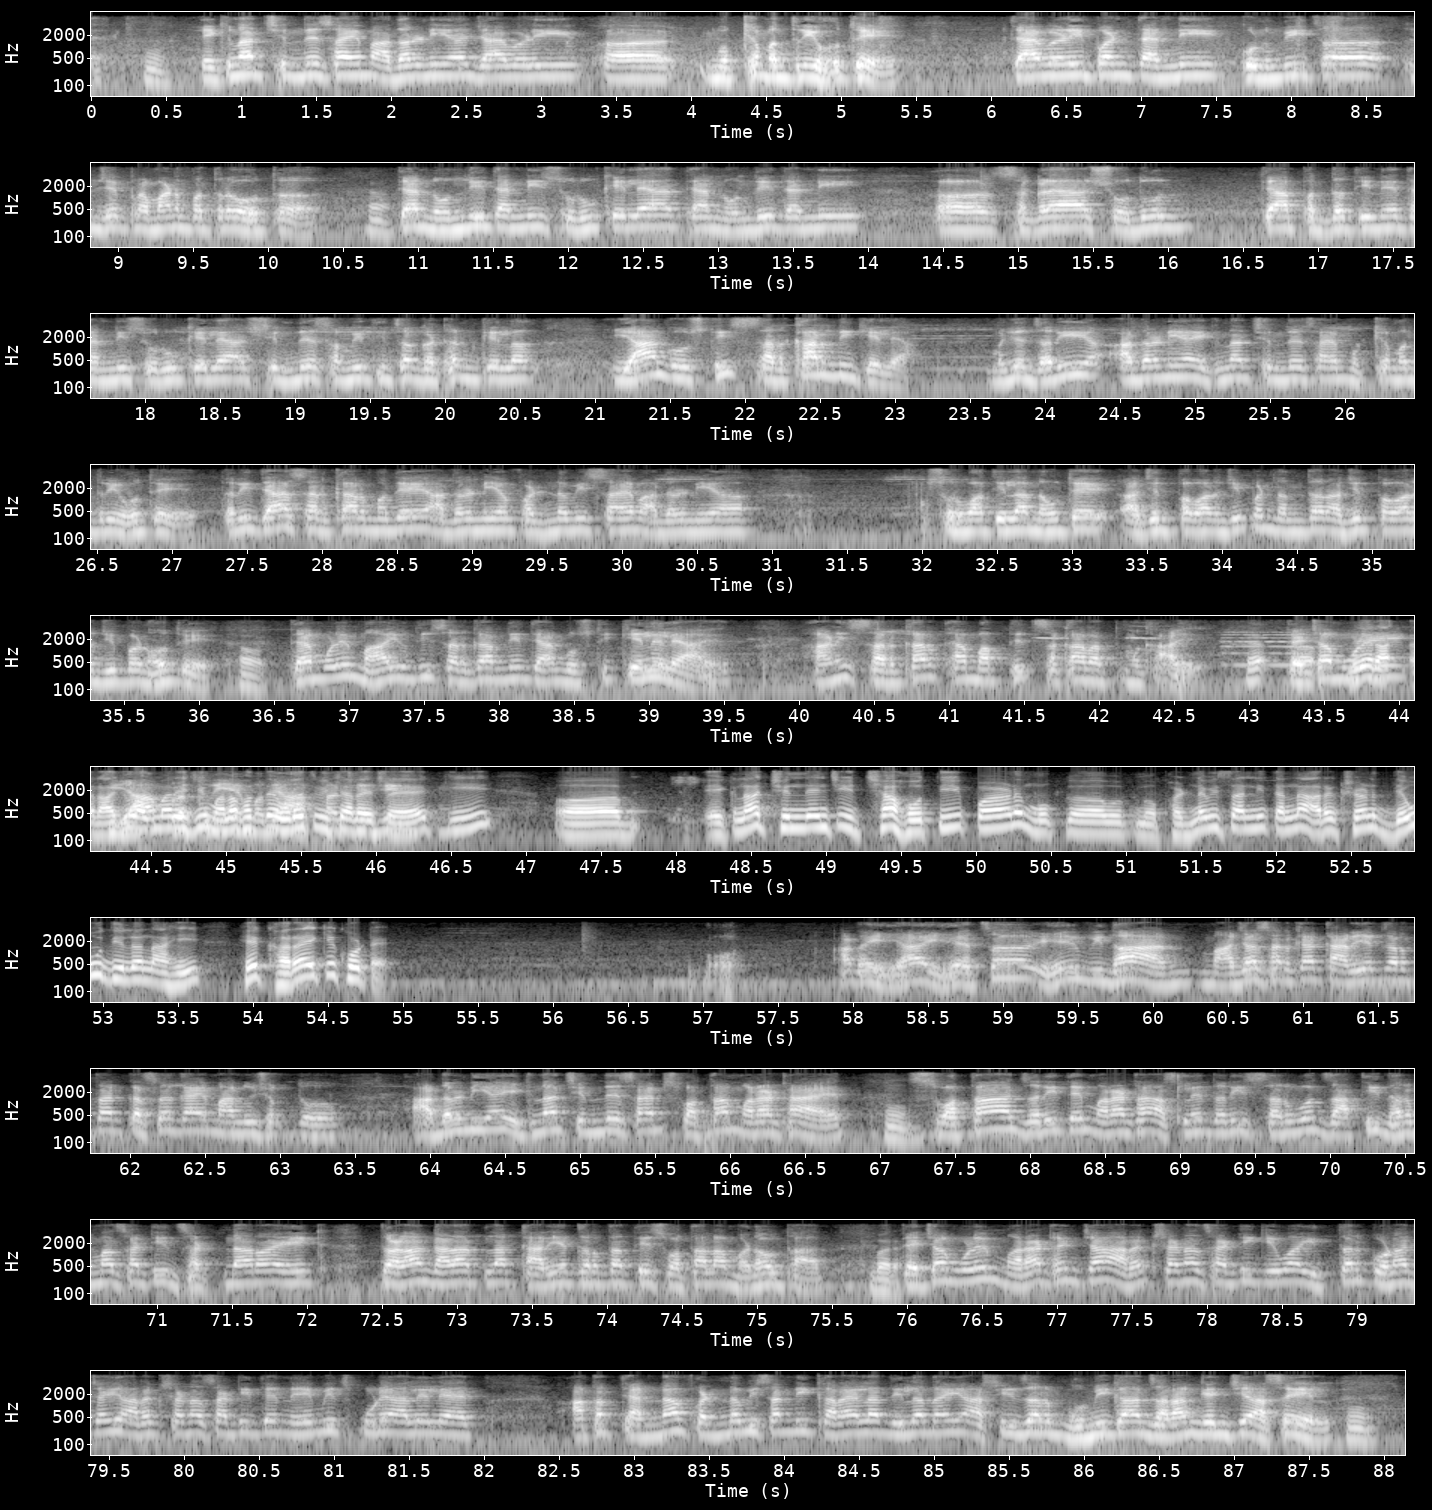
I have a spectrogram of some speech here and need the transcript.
एकनाथ शिंदे साहेब आदरणीय ज्यावेळी मुख्यमंत्री होते त्यावेळी पण त्यांनी कुणबीचं जे प्रमाणपत्र होतं. त्या नोंदी त्यांनी सुरू केल्या त्या नोंदी त्यांनी सगळ्या शोधून त्या पद्धतीने त्यांनी सुरू केल्या शिंदे समितीचं गठन केलं या गोष्टी सरकारने केल्या. म्हणजे जरी आदरणीय एकनाथ शिंदे साहेब मुख्यमंत्री होते तरी त्या सरकारमध्ये आदरणीय फडणवीस साहेब आदरणीय सुरुवातीला नव्हते अजित पवारजी पण नंतर अजित पवारजी पण होते. हो. त्यामुळे महायुती सरकारने त्या गोष्टी केलेल्या आहेत आणि सरकार त्या बाबतीत सकारात्मक आहे. त्याच्यामुळे म्हणजे मला फक्त एवढंच विचारायचं आहे की एकनाथ शिंदेची इच्छा होती पण फडणवीसांनी त्यांना आरक्षण देऊ दिलं नाही. हे खरं आहे की खोट आहे? हो. आता या ह्याचं हे विधान माझ्यासारखा कार्यकर्ता कसं काय मानू शकतो? आदरणीय एकनाथ शिंदे साहेब स्वतः मराठा आहेत. स्वतः जरी ते मराठा असले तरी सर्व जाती धर्मासाठी झटणारा एक तळागाळातला कार्यकर्ता ते स्वतःला म्हणवतात. त्याच्यामुळे मराठ्यांच्या आरक्षणासाठी किंवा इतर कोणाच्याही आरक्षणासाठी ते नेहमीच पुढे आलेले आहेत. आता त्यांना फडणवीसांनी करायला दिलं नाही अशी जर भूमिका जरांगेंची असेल.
